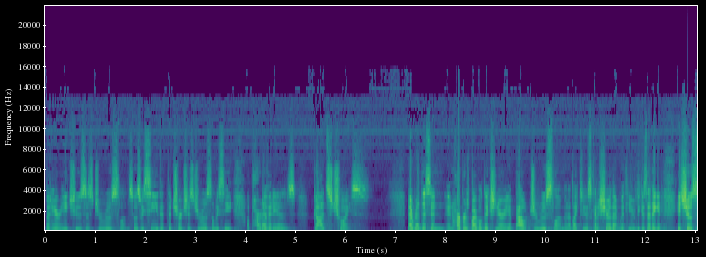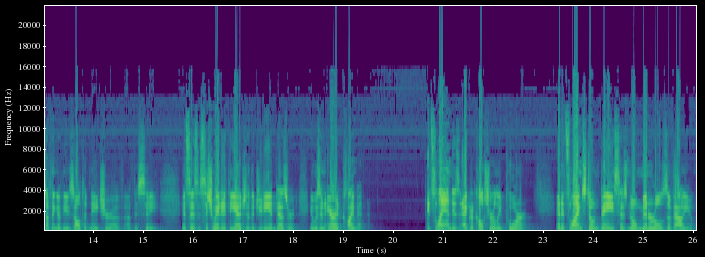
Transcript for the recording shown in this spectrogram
But here he chooses Jerusalem. So as we see that the church is Jerusalem, we see a part of it is God's choice. Now, I read this in, in Harper's Bible Dictionary about Jerusalem, and I'd like to just kind of share that with you because I think it, it shows something of the exalted nature of, of this city. It says, situated at the edge of the Judean desert, it was an arid climate. Its land is agriculturally poor, and its limestone base has no minerals of value.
